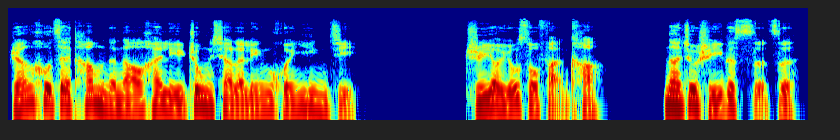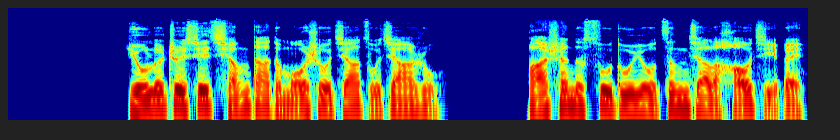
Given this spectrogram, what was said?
然后在他们的脑海里种下了灵魂印记。只要有所反抗，那就是一个死字。有了这些强大的魔兽家族加入，拔山的速度又增加了好几倍。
